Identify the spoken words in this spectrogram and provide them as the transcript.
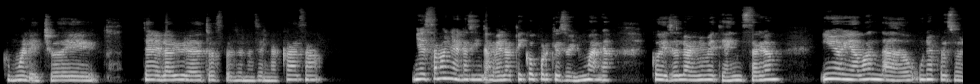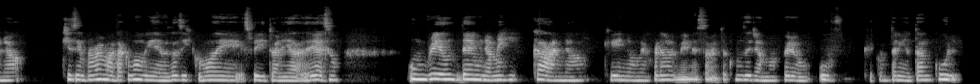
como el hecho de tener la vibra de otras personas en la casa, y esta mañana, sin darme látigo porque soy humana, con el celular me metí a Instagram y me había mandado una persona que siempre me manda como videos así como de espiritualidad de eso, un reel de una mexicana, que no me acuerdo bien exactamente cómo se llama, pero uff, qué contenido tan cool.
